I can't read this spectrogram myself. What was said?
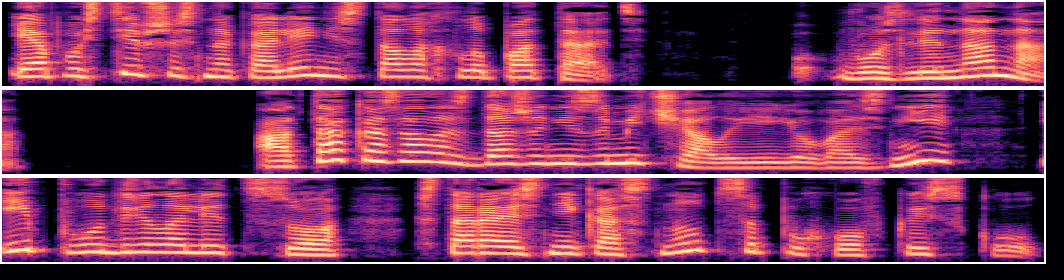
и, опустившись на колени, стала хлопотать возле Нана. А та, казалось, даже не замечала ее возни и пудрила лицо, стараясь не коснуться пуховкой скул.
